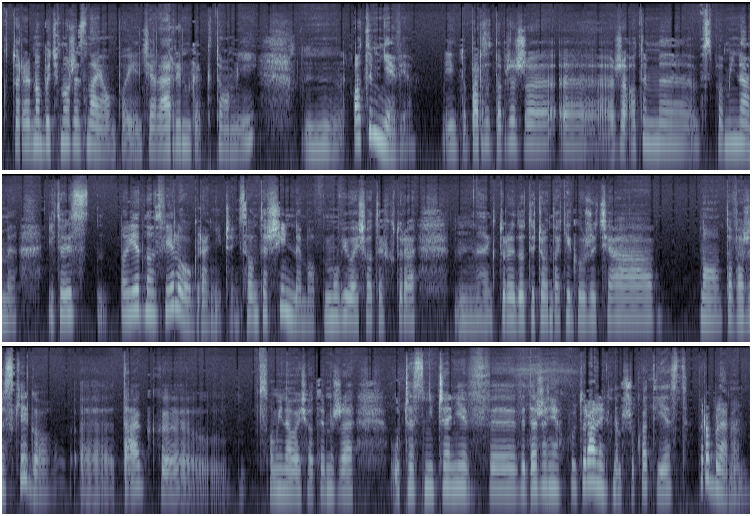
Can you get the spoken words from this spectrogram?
które no być może znają pojęcie laryngektomii, mm, o tym nie wie. I to bardzo dobrze, że, e, że o tym e, wspominamy. I to jest no, jedno z wielu ograniczeń. Są też inne, bo mówiłeś o tych, które, które dotyczą takiego życia no, towarzyskiego, e, tak? Wspominałeś o tym, że uczestniczenie w wydarzeniach kulturalnych na przykład jest problemem.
